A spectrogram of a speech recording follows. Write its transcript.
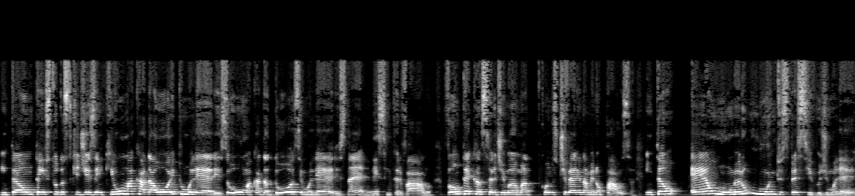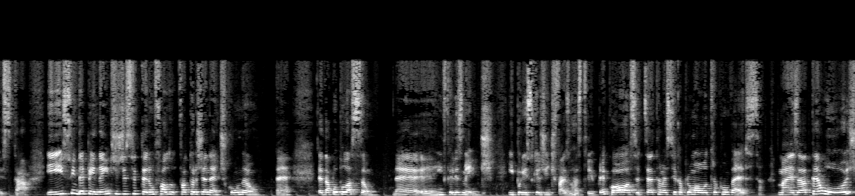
Então, tem estudos que dizem que uma cada oito mulheres ou uma cada doze mulheres, né, nesse intervalo, vão ter câncer de mama quando estiverem na menopausa. Então, é um número muito expressivo de mulheres, tá? E isso independente de se ter um fator genético ou não, né? É da população, né? É, infelizmente. E por isso que a gente faz o rastreio precoce, etc. Mas fica para uma outra conversa. Mas até hoje,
